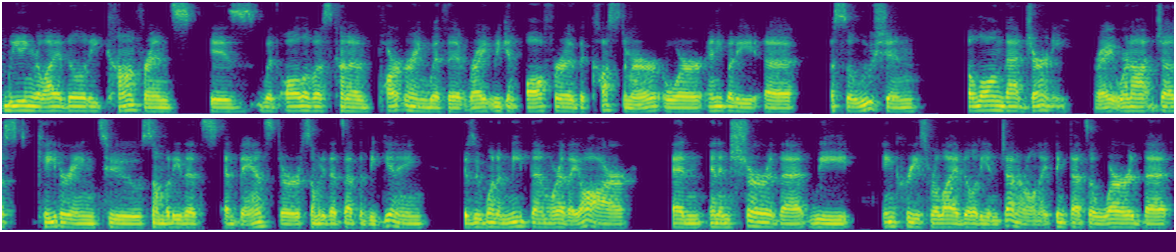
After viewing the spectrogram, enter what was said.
leading reliability conference is with all of us kind of partnering with it, right? We can offer the customer or anybody uh, a solution along that journey, right? We're not just catering to somebody that's advanced or somebody that's at the beginning, is we want to meet them where they are and and ensure that we increase reliability in general. And i think that's a word that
